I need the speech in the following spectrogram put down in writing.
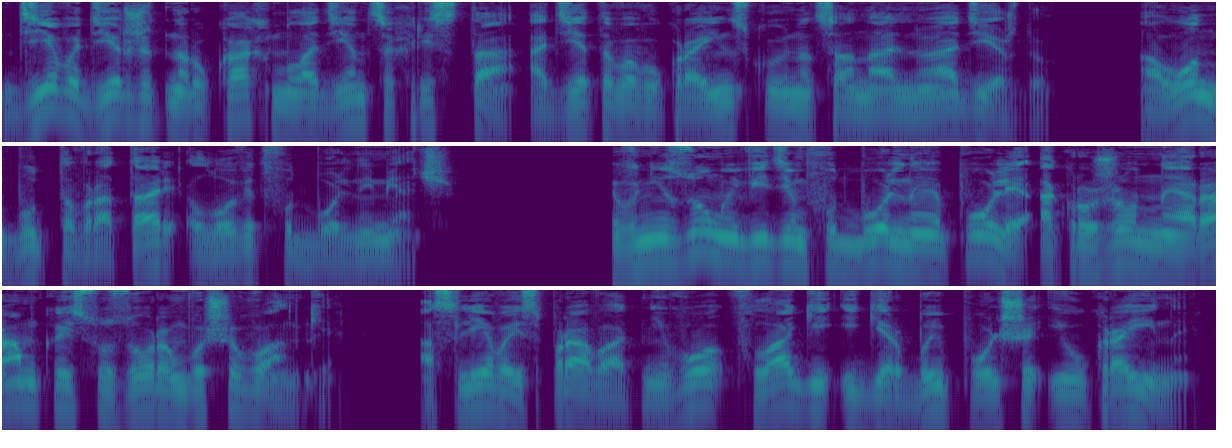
Дева держит на руках младенца Христа, одетого в украинскую национальную одежду, а он, будто вратарь, ловит футбольный мяч. Внизу мы видим футбольное поле, окруженное рамкой с узором вышиванки, а слева и справа от него флаги и гербы Польши и Украины –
